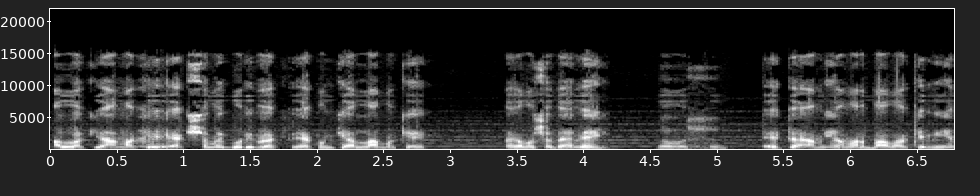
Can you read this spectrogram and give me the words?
আল্লাহ কি আমাকে একসময় গরিব রাখছে? এখন কি আল্লাহ আমাকে টাকা পয়সা দেয় নেই? এটা আমি আমার বাবাকে নিয়ে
